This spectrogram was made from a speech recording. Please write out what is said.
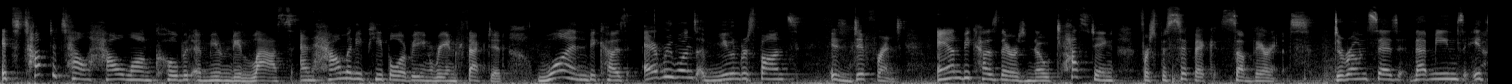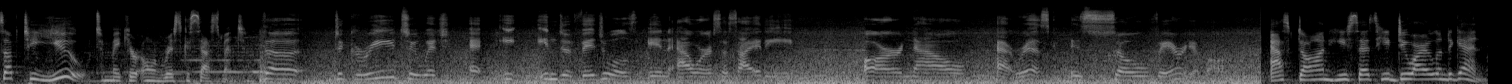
It's tough to tell how long COVID immunity lasts and how many people are being reinfected. One, because everyone's immune response is different, and because there is no testing for specific subvariants. Doron says that means it's up to you to make your own risk assessment. The degree to which individuals in our society are now at risk is so variable. Ask Don, he says he'd do Ireland again,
